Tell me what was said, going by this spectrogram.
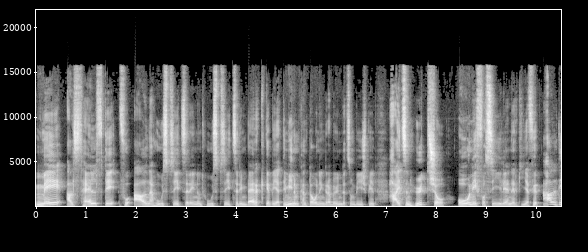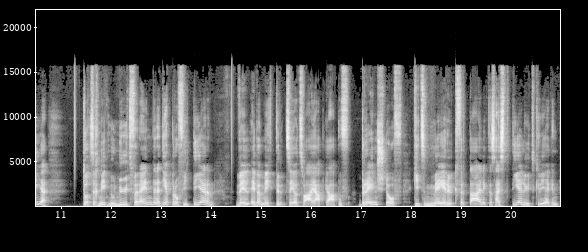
mehr als die Hälfte von allen Hausbesitzerinnen und Hausbesitzer im Berggebiet, in meinem Kanton in Graubünden zum Beispiel, heizen heute schon ohne fossile Energie. Für all die tut sich nicht nur nichts verändern, die profitieren. Weil eben mit der CO2-Abgabe auf Brennstoff gibt es mehr Rückverteilung. Das heißt, die Leute kriegen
